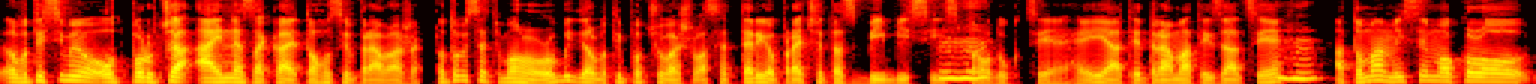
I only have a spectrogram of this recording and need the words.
lebo ty si mi ho odporúčal aj na základe toho si vravila, že no to by sa ti mohlo ľúbiť, lebo ty počúvaš vlastne Terryho Prečeta z BBC, mm-hmm. z mhm. produkcie, hej, a tie dramatizácie. Mm-hmm. A to má, myslím, okolo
